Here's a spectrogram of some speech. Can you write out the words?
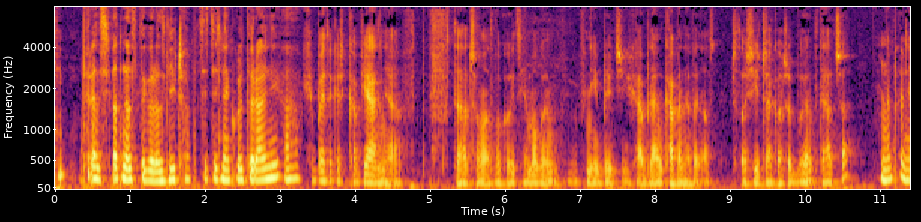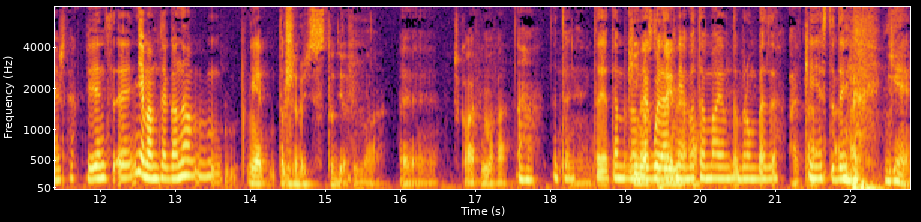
Teraz świat nas z tego rozlicza. Jesteśmy kulturalni, a Chyba jest jakaś kawiarnia w, w teatrze nad w okolicy. Ja mogłem w niej być i chyba brałem kawę na wynos. Czy to się liczy jako, że byłem w teatrze? no pewnie, że tak. Więc y, nie mam tego, no. Nie, to może być studio filmowe. Yy, szkoła filmowa. Aha, no to nie. To ja tam bywam regularnie, studyjne, bo tam mają dobrą bezę. A- kinie studyjnym. Nie,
